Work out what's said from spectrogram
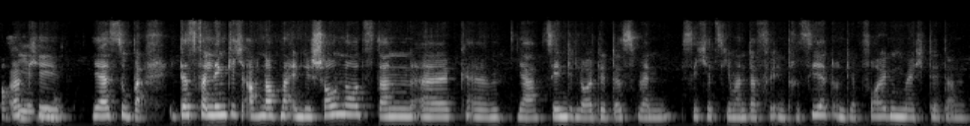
auf okay. jeden. Ja, super. Das verlinke ich auch nochmal in die Show Notes. Dann äh, äh, ja, sehen die Leute das, wenn sich jetzt jemand dafür interessiert und dir folgen möchte, dann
